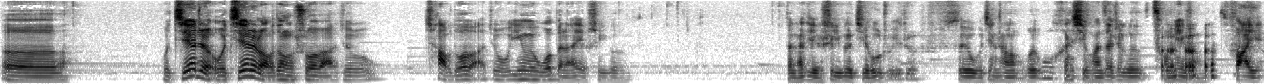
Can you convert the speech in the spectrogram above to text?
呃。我接着我接着老邓说吧，就差不多吧。就因为我本来也是一个本来也是一个结构主义者，所以我经常我我很喜欢在这个层面上 发言。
